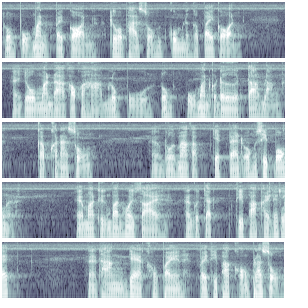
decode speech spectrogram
หลวงปู่มั่นไปก่อนหรือว่าพระสงฆ์กลุ่มหนึ่งก็ไปก่อน โยมมันดาเขาก็หามหลวงปู่หลวงปู่มั่นก็เดินตามหลังกับคณะสงฆ์โดยมากกับเจ็ดแปดองค์สิบองค์มาถึงบ้านห้วยทรายท่านก็จัดที่พักให้เล็กๆ ทางแยกเข้าไปไปที่พักของพระสงฆ์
